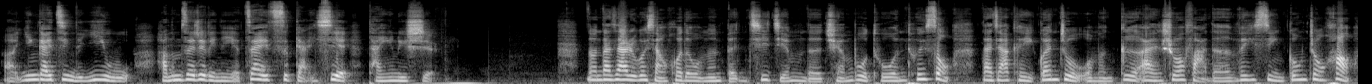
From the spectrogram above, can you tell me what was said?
啊应该尽的义务。好，那么在这里呢，也再一次感谢谭英律师。那么大家如果想获得我们本期节目的全部图文推送，大家可以关注我们“个案说法”的微信公众号，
